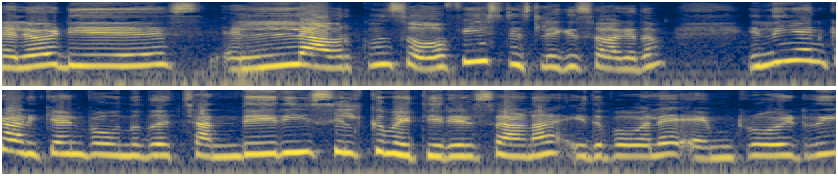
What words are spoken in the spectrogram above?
ഹലോ ഡിയേഴ്സ് എല്ലാവർക്കും സോഫീസ് നെസ്റ്റിലേക്ക് സ്വാഗതം. ഇന്ന് ഞാൻ കാണിക്കാൻ പോകുന്നത് ചന്തേരി സിൽക്ക് മെറ്റീരിയൽസ് ആണ്. ഇതുപോലെ എംബ്രോയിഡറി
